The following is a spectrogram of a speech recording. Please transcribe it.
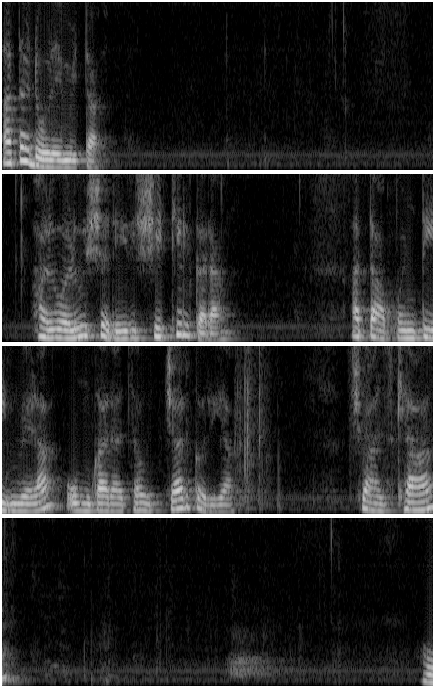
आता डोळे मिटा. हळूहळू शरीर शिथिल करा. आता आपण तीन वेळा ओंकाराचा उच्चार करूया. श्वास घ्या. परत.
